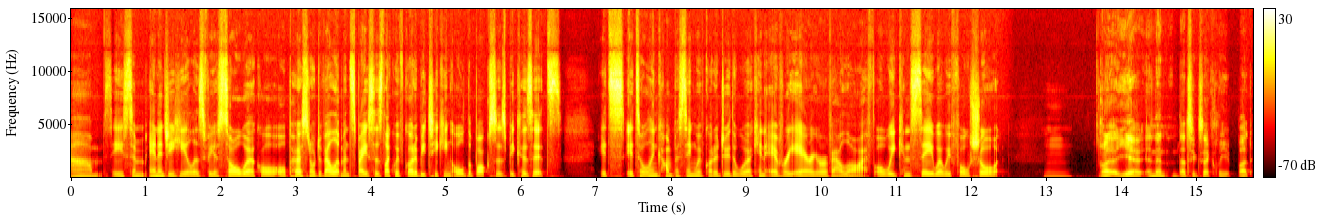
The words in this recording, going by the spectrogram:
um, see some energy healers for your soul work or, or personal development spaces. Like, we've got to be ticking all the boxes because it's it's it's all encompassing. We've got to do the work in every area of our life, or we can see where we fall short. Uh, yeah, and then that's exactly it. But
